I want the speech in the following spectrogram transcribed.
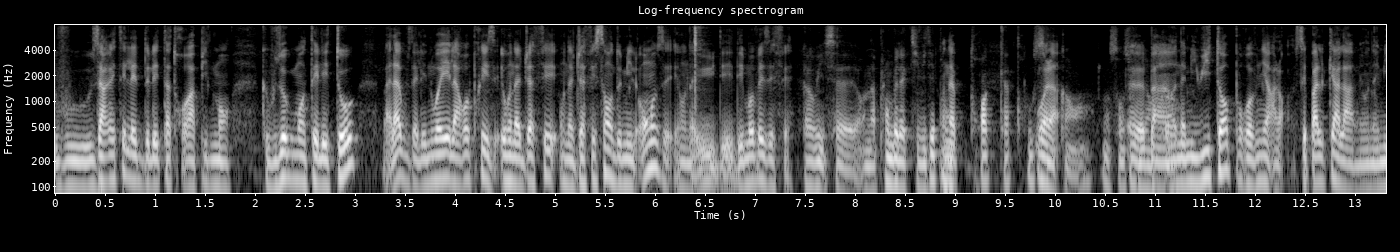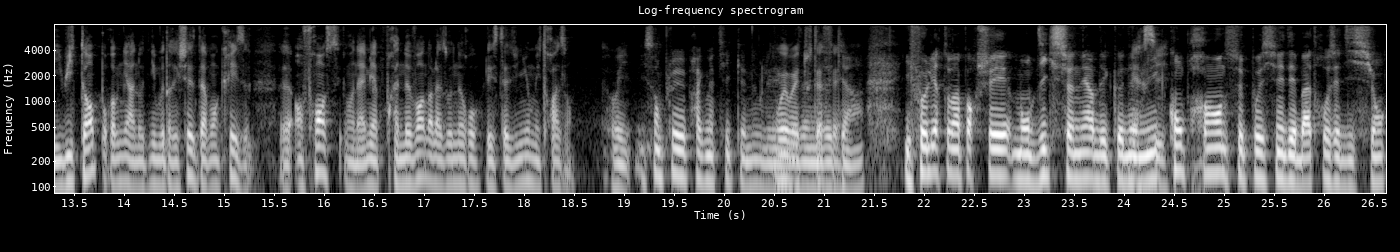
vous arrêtez l'aide de l'État trop rapidement, que vous augmentez les taux, bah là vous allez noyer la reprise. Et on a déjà fait, on a déjà fait ça en 2011 et on a eu des, mauvais effets. Ah oui, on a plombé l'activité pendant on a, 3, 4 ou 5 ans. Hein. On, euh, ben, on, a mis 8 ans pour revenir. Alors c'est pas le cas là, mais on a mis 8 ans pour revenir à notre niveau de richesse d'avant crise. Euh, en France, on a mis à peu près 9 ans dans la zone euro. Les États-Unis ont mis 3 ans. Oui, ils sont plus pragmatiques que nous, les, oui, oui, Tout à fait. Il faut lire Thomas Porcher, mon dictionnaire d'économie, comprendre, se positionner, débattre aux éditions.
